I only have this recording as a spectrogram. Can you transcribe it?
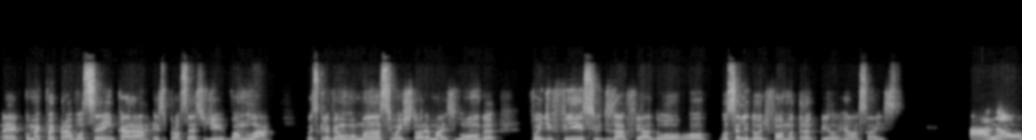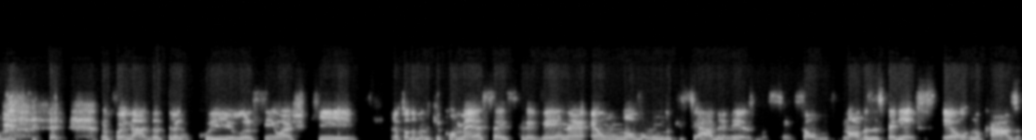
É, como é que foi para você encarar esse processo de, vamos lá, vou escrever um romance, uma história mais longa? Foi difícil, desafiador ou você lidou de forma tranquila em relação a isso? Ah, não. não foi nada tranquilo, assim, eu acho que para todo mundo que começa a escrever, né, é um novo mundo que se abre mesmo, assim, são novas experiências. Eu, no caso,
